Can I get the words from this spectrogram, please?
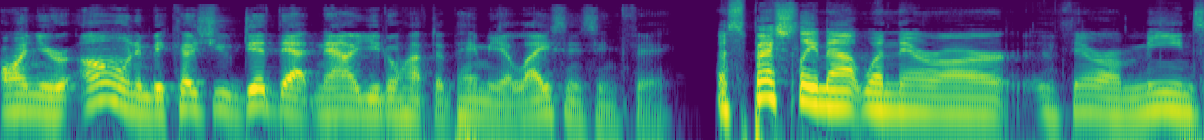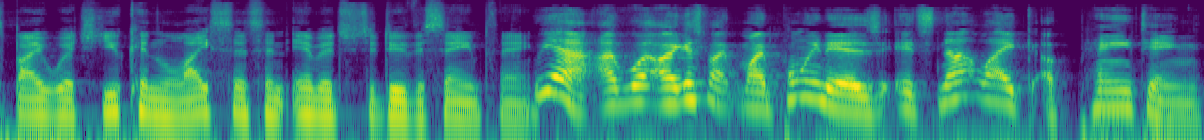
on your own. And because you did that, now you don't have to pay me a licensing fee. Especially not when there are there are means by which you can license an image to do the same thing. Yeah, I, well, I guess my, my point is it's not like a painting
